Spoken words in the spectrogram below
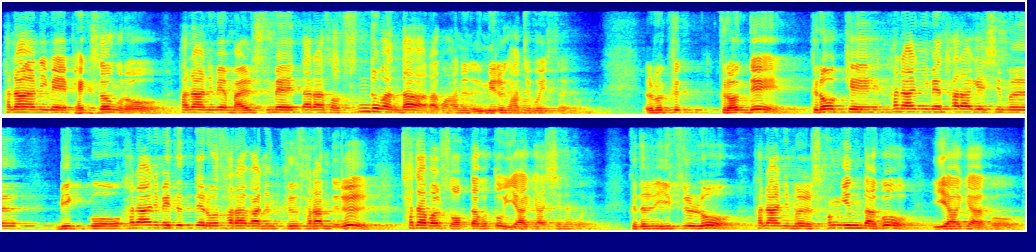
하나님의 백성으로 하나님의 말씀에 따라서 순종한다라고 하는 의미를 가지고 있어요. 여러분 그, 그런데 그렇게 하나님의 살아계심을 믿고 하나님의 뜻대로 살아가는 그 사람들을 찾아볼 수 없다고 또 이야기하시는 거예요. 그들은 입술로 하나님을 섬긴다고 이야기하고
